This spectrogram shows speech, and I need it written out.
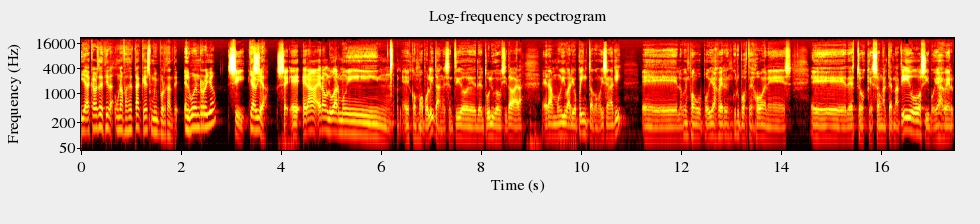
y, acabas de decir una faceta que es muy importante. ¿El buen rollo? Sí. ¿Qué había? Sí, era, era un lugar muy eh, cosmopolita en el sentido de, del público que visitaba. Era, era muy variopinto, como dicen aquí. Eh, lo mismo podías ver grupos de jóvenes eh, de estos que son alternativos y podías ver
